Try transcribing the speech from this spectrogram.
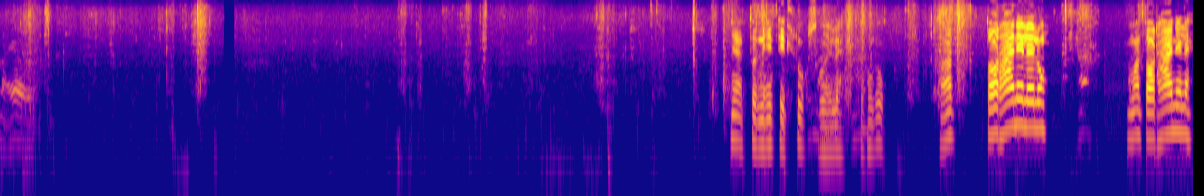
เอ่ย เนี่ยตัวนี้ติดลูกสวยเลยสองลูกมาต่อท้ายนี่เลยลุงเอามาต่อท้ายนี่เลย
